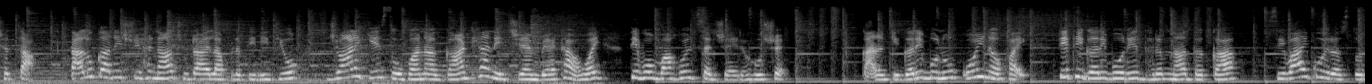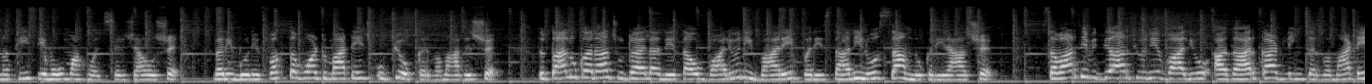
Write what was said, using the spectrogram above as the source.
છતાં તાલુકા અને શહેરના ચૂંટાયેલા પ્રતિનિધિઓ જાણે કે શોભાના ગાંઠિયાની જેમ બેઠા હોય તેવો માહોલ સર્જાઈ રહ્યો છે. કારણ કે ગરીબોનું કોઈ ન હોય, તેથી ગરીબોને ધર્મના ધક્કા સિવાય કોઈ રસ્તો નથી તેવો માહોલ સર્જાયો છે. ગરીબોને ફક્ત વોટ માટે જ ઉપયોગ કરવામાં આવે છે. તો તાલુકાના ચૂંટાયેલા નેતાઓ વાલીઓની ભારે પરેશાનીનો સામનો કરી રહ્યા છે. સવારથી વિદ્યાર્થીઓને વાલીઓ આધાર કાર્ડ લિંક કરવા માટે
